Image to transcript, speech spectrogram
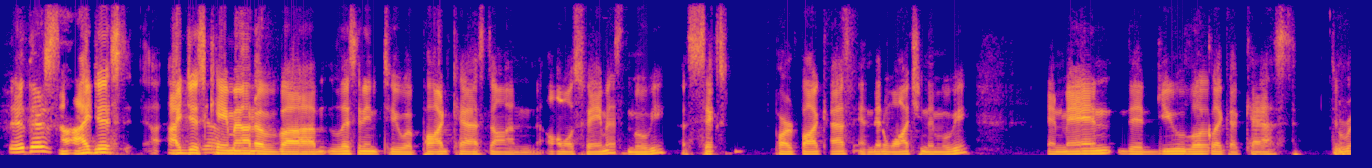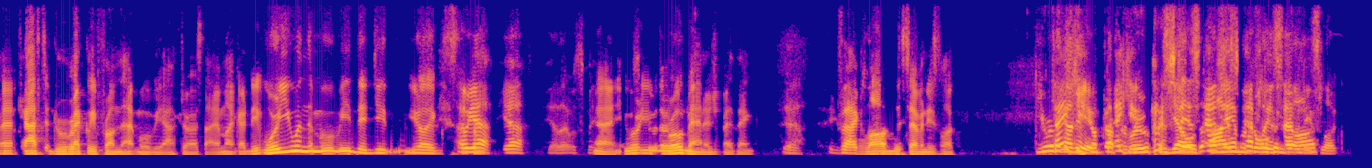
there, there's I just I just Yeah. came out of um, listening to a podcast on Almost Famous, the movie, a six part podcast, and then watching the movie. And man, did you look like a cast direct, casted directly from that movie after I saw it. I'm like, I did, were you in the movie? Did you you're like oh yeah, yeah, yeah, that was me. yeah you were you were the road manager I think. Yeah, exactly. Love the '70s look. You were the guy Thank that you. jumped off the you. roof and It's, yelled, it's, "I it's am a definitely a golden god." 70s look.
